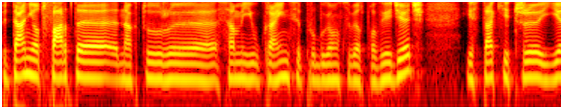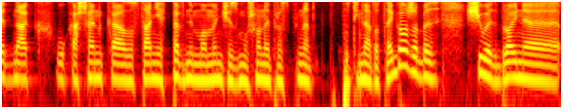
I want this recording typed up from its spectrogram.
Pytanie otwarte, na które sami Ukraińcy próbują sobie odpowiedzieć, jest takie, czy jednak Łukaszenka zostanie w pewnym momencie zmuszony przez Putina do tego, żeby siły zbrojne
